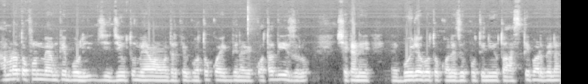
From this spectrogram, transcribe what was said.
আমরা তখন ম্যামকে বলি যে, যেহেতু ম্যাম আমাদেরকে গত কয়েকদিন আগে কথা দিয়েছিল, সেখানে বহিরাগত কলেজে প্রতিনিয়ত আসতে পারবে না।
